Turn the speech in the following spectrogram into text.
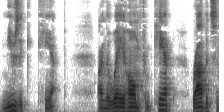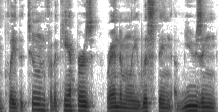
music camp. On the way home from camp, Robertson played the tune for the campers, randomly listing amusing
